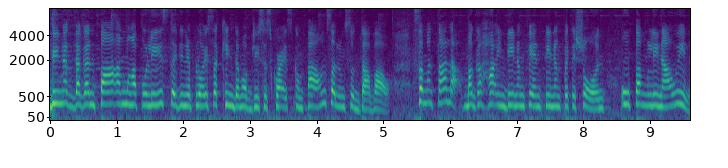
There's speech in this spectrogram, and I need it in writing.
Dinagdagan pa ang mga pulis na dineploy sa Kingdom of Jesus Christ compound sa lungsod Davao. Samantala, maghahain din ng PNP ng petisyon upang linawin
